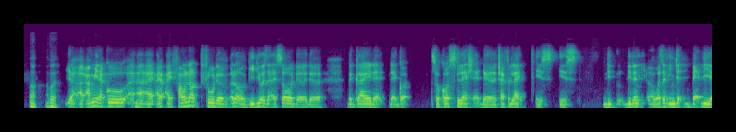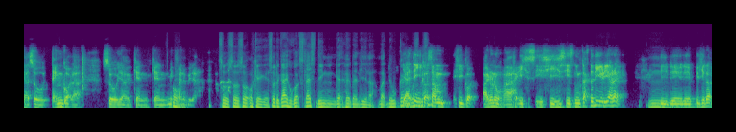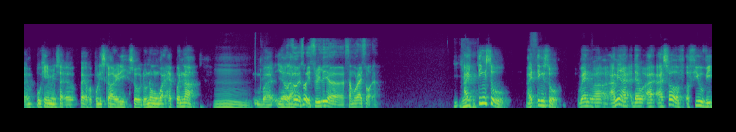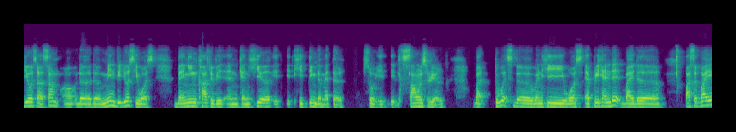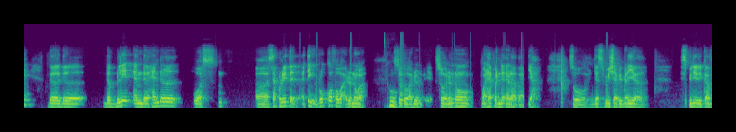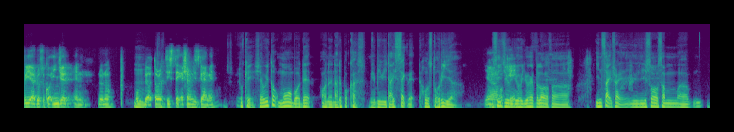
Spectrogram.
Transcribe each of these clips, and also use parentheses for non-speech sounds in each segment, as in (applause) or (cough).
Oh, apa? Yeah, I, I mean aku I, I I found out through the a lot of videos that I saw the the the guy that that got so called slash at the traffic light is is did, didn't uh, wasn't injured badly yeah so thank god lah so yeah can can make Oh. fun of it lah. (laughs) So so so okay okay. So the guy who got slashed didn't get hurt badly lah. But the guy yeah I think he got some he got I don't know uh, he's, he's he's he's in custody already ah, right Hmm. He, they they pick it up and put him inside a back of a police car already. So don't know what happened lah. Hmm. But yeah So, lah. so, so it's really a samurai sword. ah? I Yeah. think so. I think so. When uh, I mean I there I, I saw a, a few videos. Uh, some uh, the the main videos he was banging cars with it and can hear it, it hitting the metal. So it, it sounds real. But towards the when he was apprehended by the passerby, the the the blade and the handle was uh, separated. I think it broke off or what I don't know. So I don't so I don't know what happened there but yeah. So just wish everybody a speedy recovery. Uh, those who got injured and don't know. Hope Hmm. the authorities take action on this guy, man. Okay, shall we talk more about that on another podcast? Maybe we dissect that whole story. Yeah. Yeah. Since okay. you, you you have a lot of uh insights, right? You, you saw some uh,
